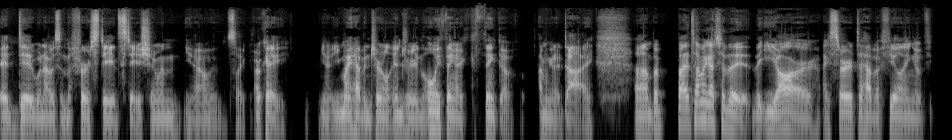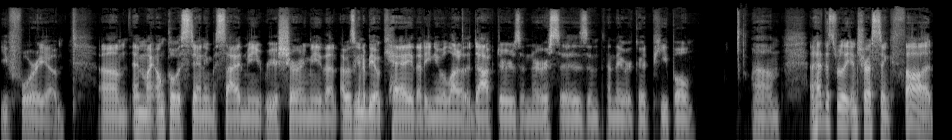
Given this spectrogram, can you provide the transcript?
it mm. did when I was in the first aid station. When you know it's like okay, you know you might have internal injury, and the only thing I could think of I'm going to die. Um, but by the time I got to the the ER, I started to have a feeling of euphoria, um, and my uncle was standing beside me, reassuring me that I was going to be okay. That he knew a lot of the doctors and nurses, and and they were good people. Um, I had this really interesting thought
